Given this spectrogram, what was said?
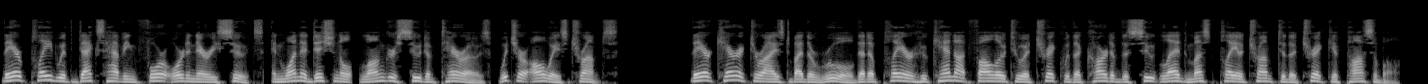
They are played with decks having four ordinary suits, and one additional, longer suit of tarots, which are always trumps. They are characterized by the rule that a player who cannot follow to a trick with a card of the suit led must play a trump to the trick if possible.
